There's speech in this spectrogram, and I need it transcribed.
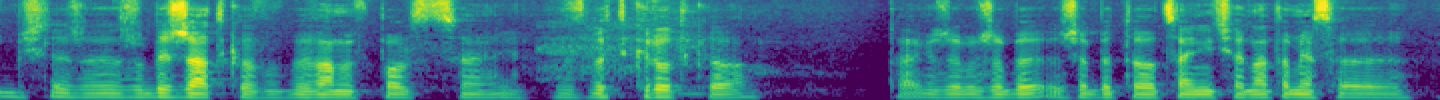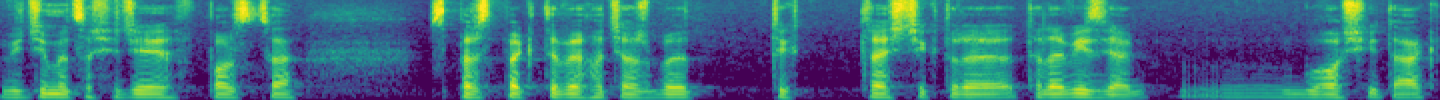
Myślę, że żeby rzadko bywamy w Polsce, zbyt krótko, tak, żeby, żeby, żeby to ocenić. A natomiast e, widzimy, co się dzieje w Polsce z perspektywy chociażby tych treści, które telewizja głosi, tak,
